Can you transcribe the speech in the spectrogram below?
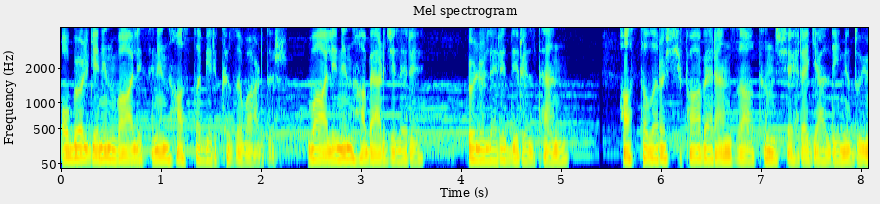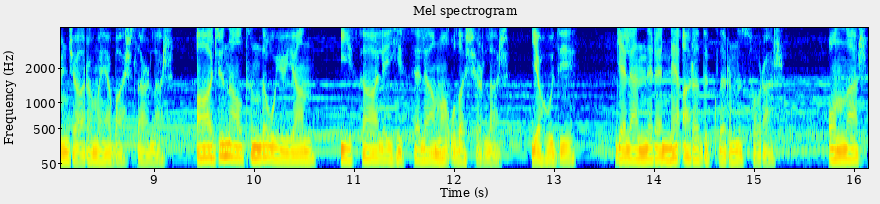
O bölgenin valisinin hasta bir kızı vardır. Valinin habercileri, ölüleri dirilten, hastalara şifa veren zatın şehre geldiğini duyunca aramaya başlarlar. Ağacın altında uyuyan İsa aleyhisselama ulaşırlar. Yahudi, gelenlere ne aradıklarını sorar. Onlar,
